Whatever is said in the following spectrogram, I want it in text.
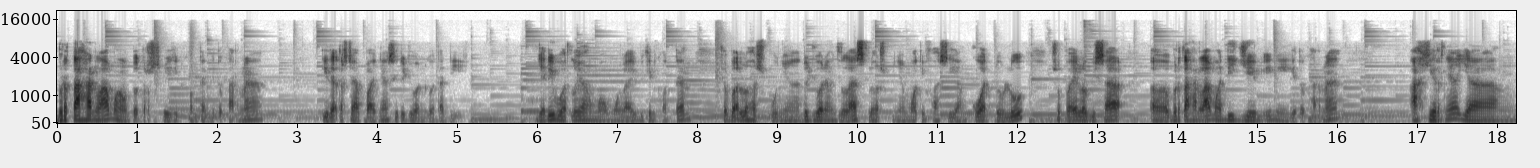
bertahan lama untuk terus bikin konten gitu karena tidak tercapainya si tujuan gue tadi. Jadi buat lo yang mau mulai bikin konten, coba lo harus punya tujuan yang jelas, lo harus punya motivasi yang kuat dulu supaya lo bisa uh, bertahan lama di game ini gitu. Karena akhirnya yang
